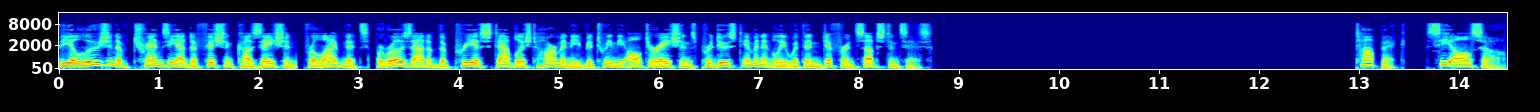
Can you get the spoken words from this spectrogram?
The illusion of transient efficient causation, for Leibniz, arose out of the pre-established harmony between the alterations produced immanently within different substances. See also.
